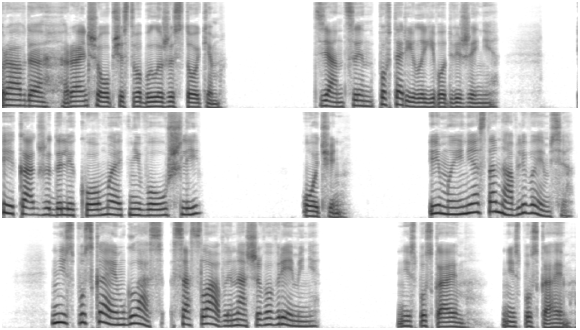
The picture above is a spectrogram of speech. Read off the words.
Правда, раньше общество было жестоким. Цзян Цин повторила его движение. И как же далеко мы от него ушли? Очень. И мы не останавливаемся. Не спускаем глаз со славы нашего времени. Не спускаем, не спускаем.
